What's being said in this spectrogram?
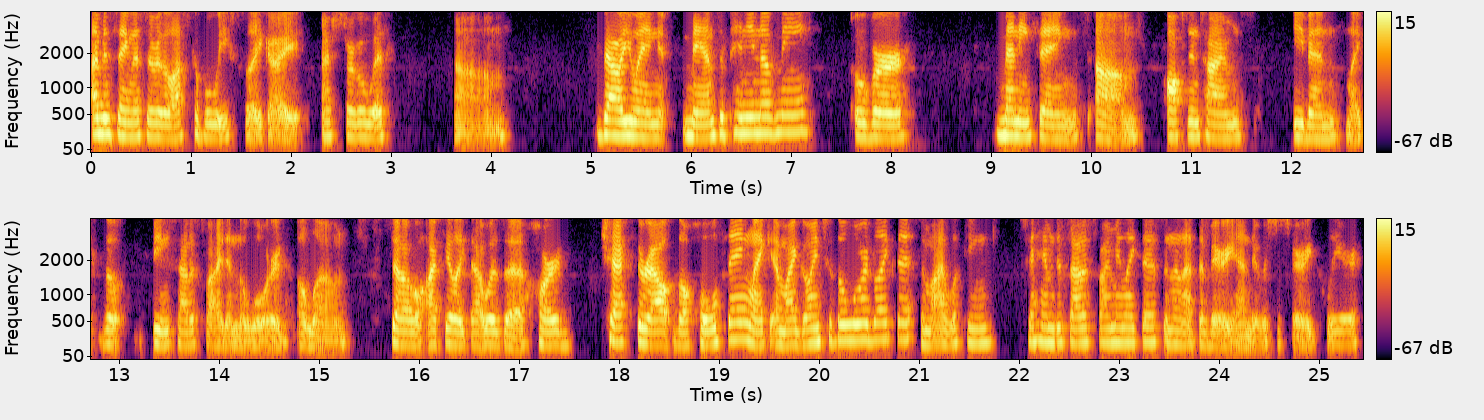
i've been saying this over the last couple weeks like i i struggle with um valuing man's opinion of me over many things um oftentimes even like the being satisfied in the lord alone so i feel like that was a hard check throughout the whole thing like am i going to the lord like this am i looking to him to satisfy me like this and then at the very end it was just very clear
